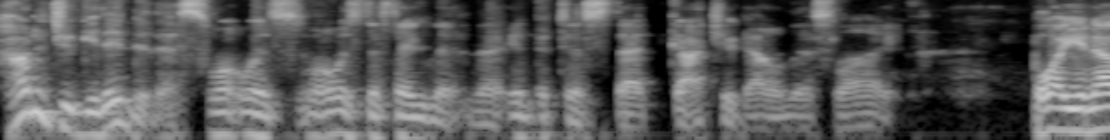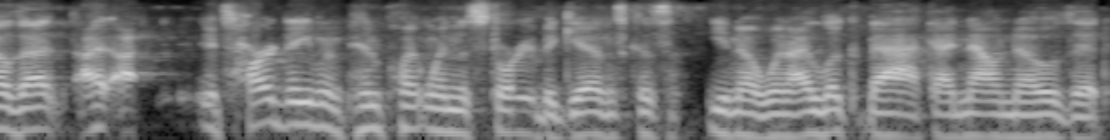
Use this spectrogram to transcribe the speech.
how did you get into this? What was what was the thing that the impetus that got you down this line? Boy, you know that I, I, it's hard to even pinpoint when the story begins because you know when I look back, I now know that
